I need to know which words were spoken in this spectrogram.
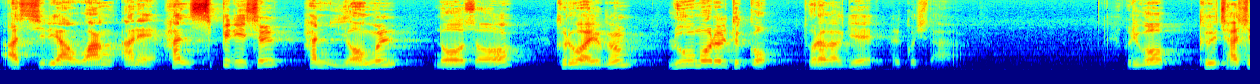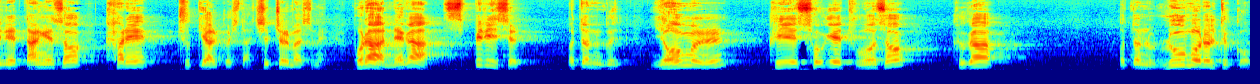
아시리아 왕 안에 한 스피릿을 한 영을 넣어서 그로 하여금 루머를 듣고 돌아가게 할 것이다. 그리고 그 자신의 땅에서 칼에 죽게 할 것이다. 10절 말씀에 보라 내가 스피릿을 어떤 그 영을 그의 속에 두어서 그가 어떤 루머를 듣고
